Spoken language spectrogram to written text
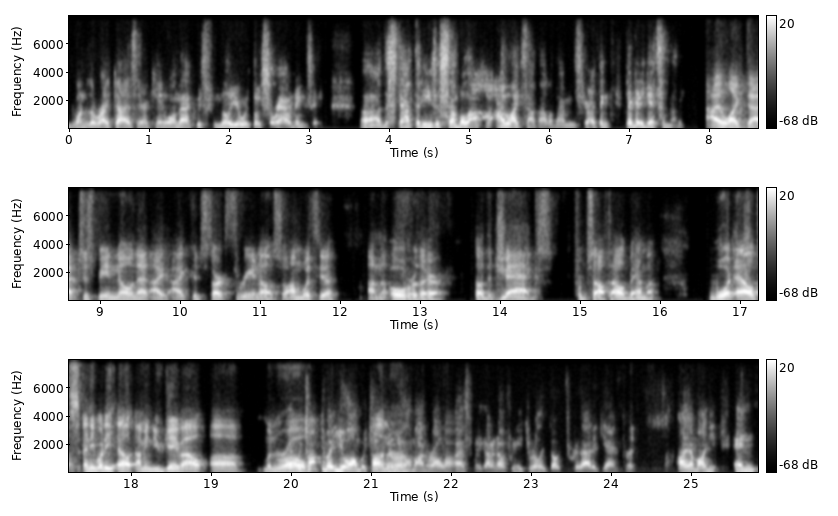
one of the right guys there in Kane Wommack who's familiar with those surroundings and uh, the staff that he's assembled. I, I like South Alabama this year. I think they're going to get somebody. I like that. Just being known that I I could start three and zero. So I'm with you on the over there. Uh, the Jags from South Alabama. What else? Anybody else? I mean, you gave out uh Yeah, Monroe. we talked about you all. We talked about Monroe. UL Monroe last week. I don't know if we need to really go through that again, but I am on you. And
